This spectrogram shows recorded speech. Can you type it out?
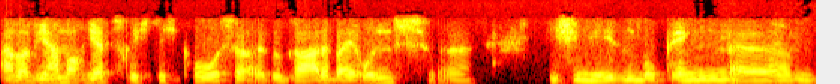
aber wir haben auch jetzt richtig große, also gerade bei uns, äh, die Chinesen, Bopeng, äh,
